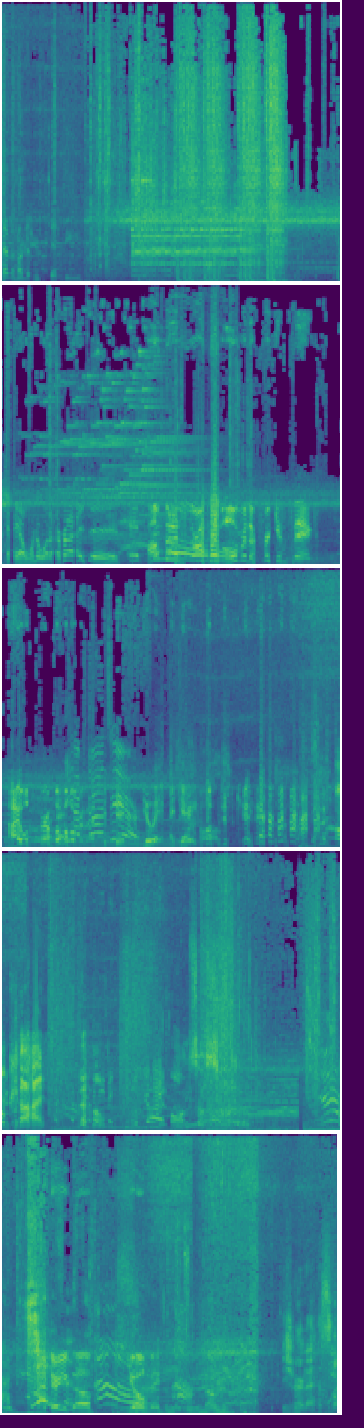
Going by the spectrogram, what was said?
750. Hey, I wonder what our prize is. It's I'm gonna throw him over the freaking thing! I will throw him over the Guns here! Do it. I dare you. I'm just kidding. Oh, God. No. oh god. Oh, I'm so screwed. Ah, There you go. Oh. Yo, man. You're an asshole.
